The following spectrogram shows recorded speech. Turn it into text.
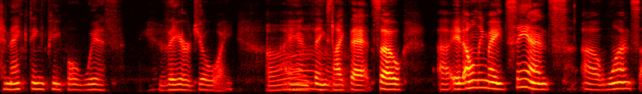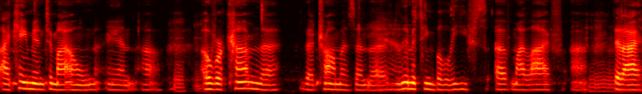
connecting people with their joy and things Ah. like that. So uh, it only made sense uh, once I came into my own and uh, Mhm. overcome the the traumas and the Yeah. limiting beliefs of my life uh, that Mm. I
